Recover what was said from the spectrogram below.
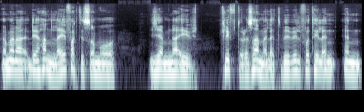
Jag menar, det handlar ju faktiskt om att jämna ut klyftor i samhället. Vi vill få till en, en,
